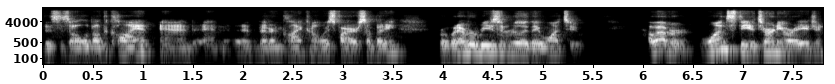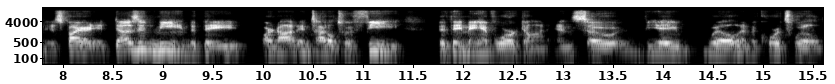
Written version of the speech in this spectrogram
this is all about the client, and and a veteran client can always fire somebody for whatever reason really they want to. However, once the attorney or agent is fired, it doesn't mean that they are not entitled to a fee that they may have worked on. And so VA will and the courts will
